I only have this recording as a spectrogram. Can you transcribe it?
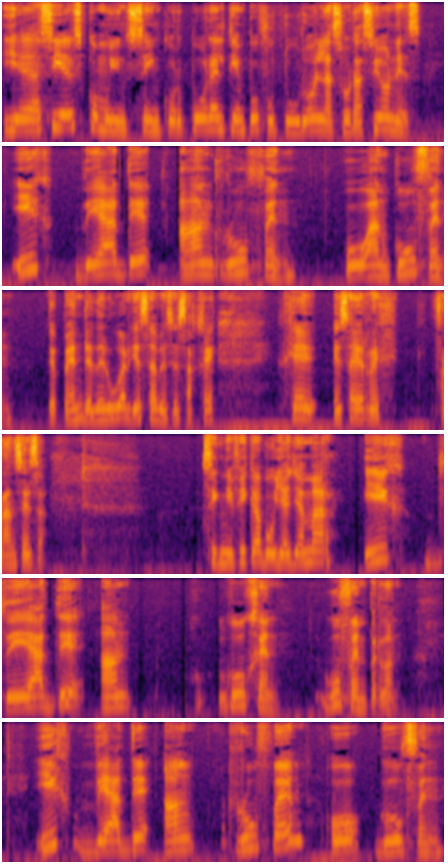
Y así es como se incorpora el tiempo futuro en las oraciones. Ich werde anrufen o anrufen. Depende del lugar, ya sabes, esa G, G esa R francesa. Significa voy a llamar. Ich werde anrufen. Gufen, perdón. Ich werde anrufen o rufen.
